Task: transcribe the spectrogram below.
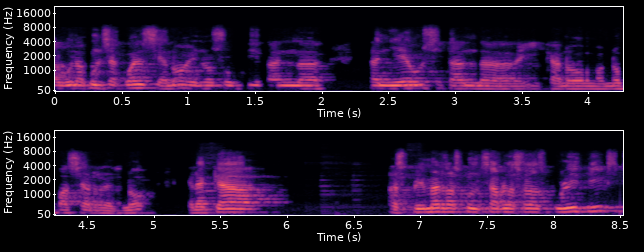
alguna conseqüència no? i no sortir tan, tan lleus i, tan, eh, i que no, no passi res. No? Crec que els primers responsables són els polítics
